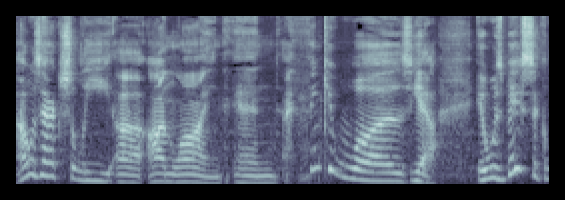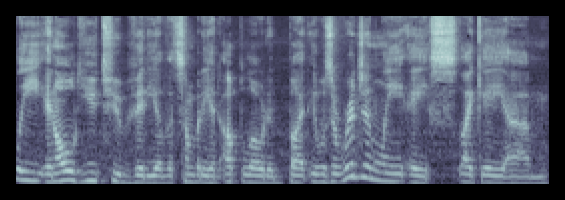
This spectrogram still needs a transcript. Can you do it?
I was actually uh, online, and I think it was, yeah, it was basically an old YouTube video that somebody had uploaded, but it was originally a like a um,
